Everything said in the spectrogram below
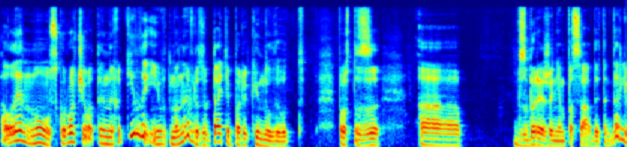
але ну, скорочувати не хотіли, і от мене в результаті перекинули от просто з. Е, збереженням посади і так далі,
